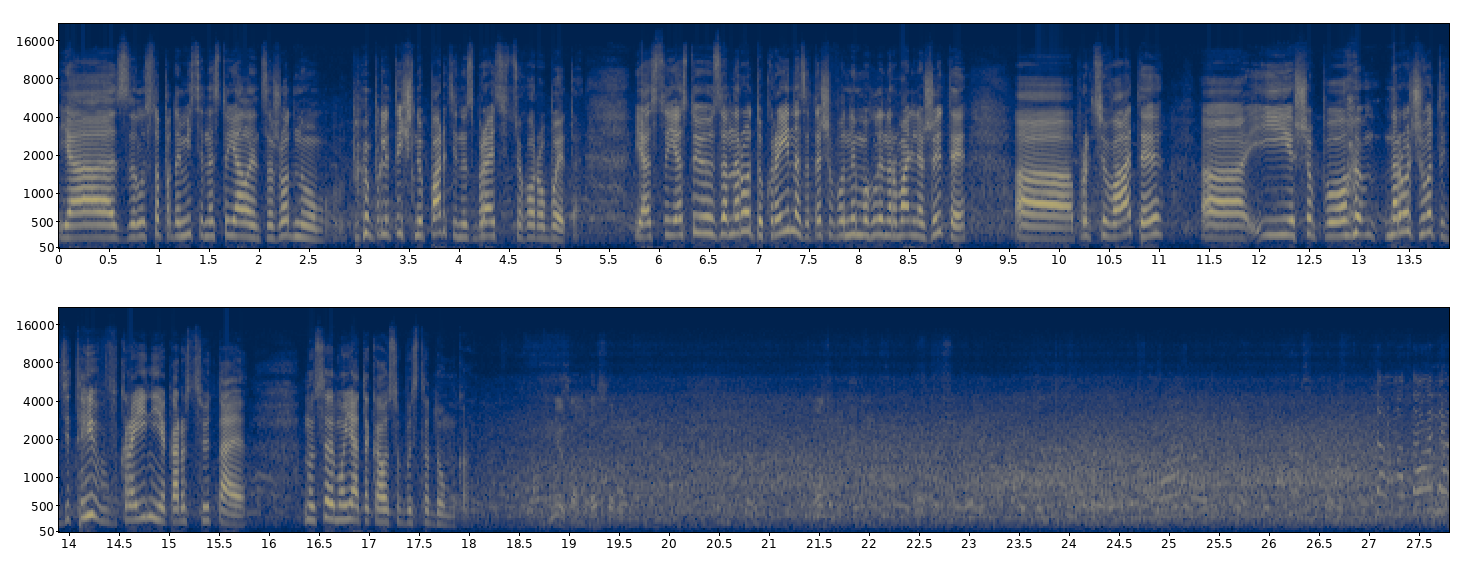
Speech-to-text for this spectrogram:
Я з листопада місяця не стояла за жодну політичну партію, не збираюся цього робити. Я, я стою за народ України, за те, щоб вони могли нормально жити, працювати і щоб народжувати дітей в країні, яка розцвітає. Ну, це моя така особиста думка. Не замка салона. Там Наталя.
